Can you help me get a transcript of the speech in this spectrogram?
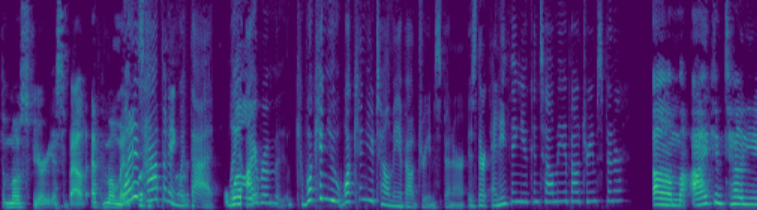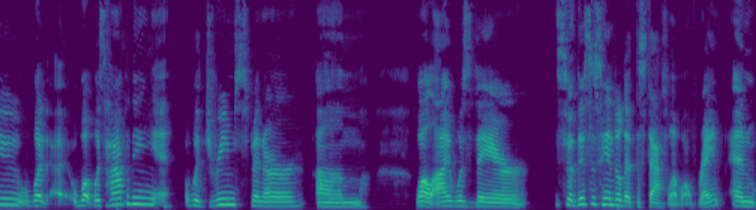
the most furious about at the moment. What is happening with that? Like, well, I rem- what can you what can you tell me about Dream Spinner? Is there anything you can tell me about Dream Spinner? Um, I can tell you what what was happening with Dream Spinner um, while I was there. So this is handled at the staff level, right? And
